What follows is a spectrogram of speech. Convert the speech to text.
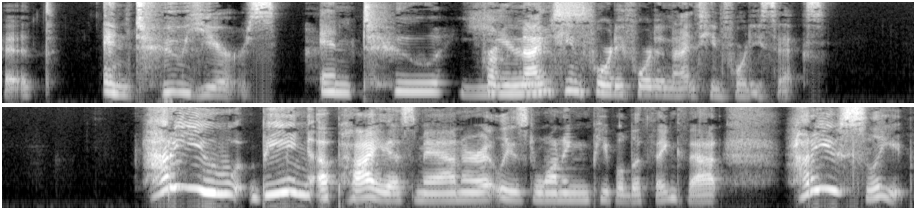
Shit. in two years In two years. from 1944 to 1946. How do you, being a pious man, or at least wanting people to think that, how do you sleep?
